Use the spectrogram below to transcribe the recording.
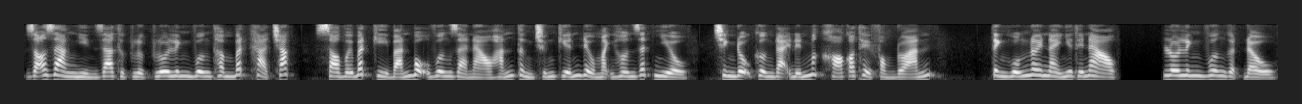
rõ ràng nhìn ra thực lực lôi linh vương thâm bất khả chắc, so với bất kỳ bán bộ vương giả nào hắn từng chứng kiến đều mạnh hơn rất nhiều, trình độ cường đại đến mức khó có thể phỏng đoán. Tình huống nơi này như thế nào? Lôi linh vương gật đầu,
